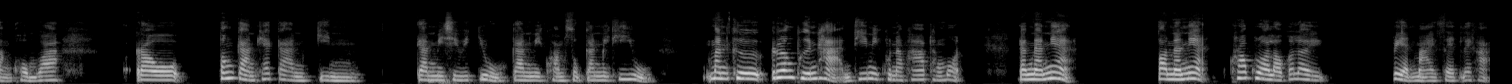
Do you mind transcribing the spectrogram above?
สังคมว่า เราต้องการแค่การกิน การมีชีวิตอยู่ การมีความสุขการมีที่อยู่ มันคือเรื่องพื้นฐานที่มีคุณภาพทั้งหมด ดังนั้นเนี่ย ตอนนั้นเนี่ย ครอบครัวเราก็เลยเปลี่ยน mindset เลยค่ะ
